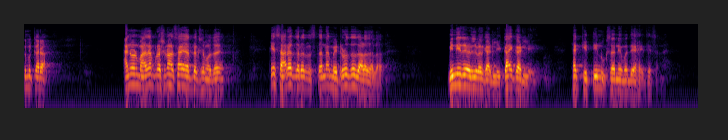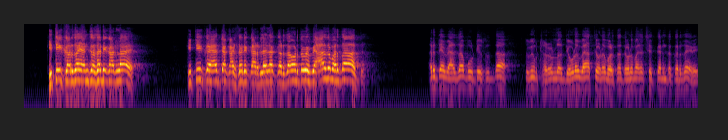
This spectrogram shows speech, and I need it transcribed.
तुम्ही करा. आणि म्हणून माझा प्रश्न असा आहे अध्यक्ष महोदय हे सारं करत असताना मेट्रोचं जाळं झालं. मिनी रेल्वे काढली काय काढली? ह्या किती नुकसानीमध्ये आहे ते सांगा. किती कर्ज यांच्यासाठी काढलाय? किती यांच्या काढसाठी काढलेल्या कर्जावर तुम्ही व्याज भरतात? अरे त्या व्याजापोटी सुद्धा तुम्ही ठरवलं जेवढं व्याज तेवढं भरता तेवढं माझ्या शेतकऱ्यांचं कर्ज आहे रे.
